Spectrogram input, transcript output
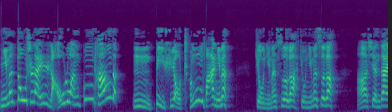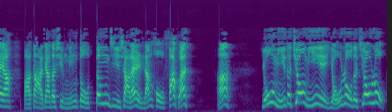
你们都是来扰乱公堂的，嗯，必须要惩罚你们。就你们四个，就你们四个啊！现在呀，把大家的姓名都登记下来，然后罚款啊！有米的交米，有肉的交肉，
